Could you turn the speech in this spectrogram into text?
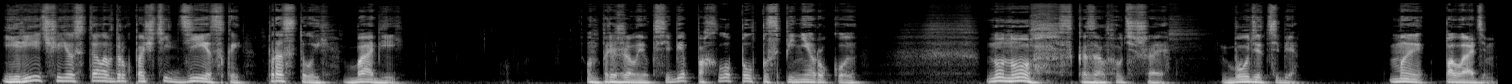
и речь ее стала вдруг почти детской, простой, бабьей. Он прижал ее к себе, похлопал по спине рукою. «Ну-ну», — сказал, утешая, — «будет тебе. Мы поладим».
